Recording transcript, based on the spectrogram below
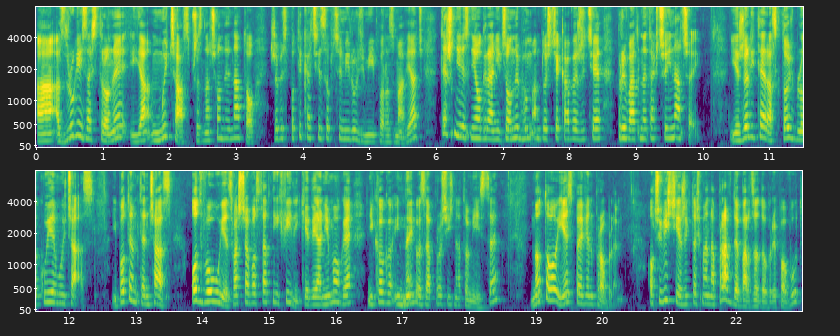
a, a z drugiej zaś strony ja, mój czas przeznaczony na to, żeby spotykać się z obcymi ludźmi i porozmawiać, też nie jest nieograniczony, bo mam dość ciekawe życie prywatne tak czy inaczej. Jeżeli teraz ktoś blokuje mój czas i potem ten czas odwołuje, zwłaszcza w ostatniej chwili, kiedy ja nie mogę nikogo innego zaprosić na to miejsce, no to jest pewien problem. Oczywiście, jeżeli ktoś ma naprawdę bardzo dobry powód,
